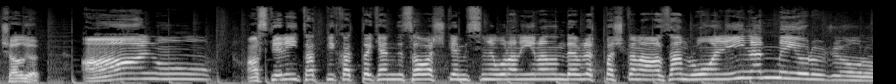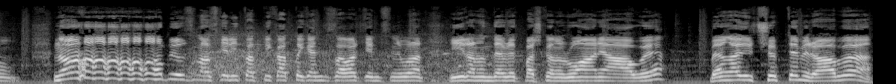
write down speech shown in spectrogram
Çalıyor. Alo. Askeri tatbikatta kendi savaş gemisini vuran İran'ın devlet başkanı Hasan Rouhani ile mi görüşüyorum? Ne yapıyorsun askeri tatbikatta kendi savaş gemisini vuran İran'ın devlet başkanı Rouhani abi? Ben Kadir Çöptemir abi.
